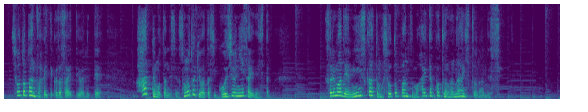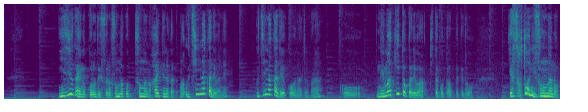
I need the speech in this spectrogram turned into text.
「ショートパンツ履いてください」って言われてはって思ったんですよ。その時私52歳でした。それまでミニスカートもショートパンツも履いたことのない人なんですよ。20代の頃ですらそんなこそんなの履いてなかった、まあ、うちの中ではね。うちの中でこうなんていうのかな。こう寝巻きとかでは着たことあったけどいや外にそんなのっ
